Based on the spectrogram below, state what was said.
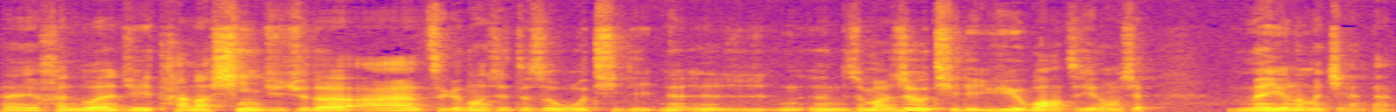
呃很多人就一谈到性就觉得啊这个东西都是物体的那嗯嗯什么肉体的欲望这些东西没有那么简单。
